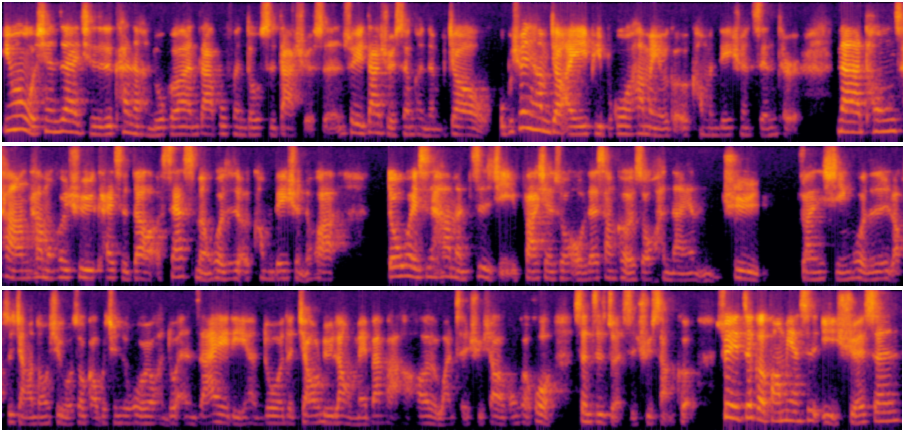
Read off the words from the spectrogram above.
因为我现在其实看了很多个案，大部分都是大学生，所以大学生可能比较，我不确定他们叫 IEP，不过他们有一个 accommodation center。那通常他们会去开始到 assessment 或者是 accommodation 的话，都会是他们自己发现说，我在上课的时候很难去。专心，或者是老师讲的东西，我说搞不清楚，或有很多 anxiety，很多的焦虑，让我没办法好好的完成学校的功课，或甚至准时去上课。所以这个方面是以学生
